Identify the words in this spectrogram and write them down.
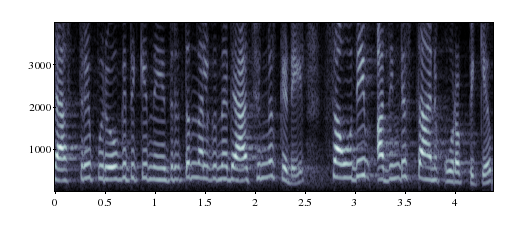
ശാസ്ത്രീയ പുരോഗതിക്ക് നേതൃത്വം നൽകുന്ന രാജ്യങ്ങൾക്കിടയിൽ സൗദിയും അതിന്റെ സ്ഥാനം ഉറപ്പിക്കും.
